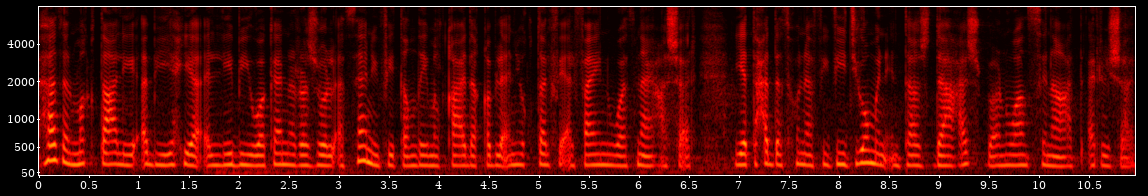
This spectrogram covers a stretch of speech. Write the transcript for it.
هذا المقطع لأبي يحيى الليبي وكان الرجل الثاني في تنظيم القاعدة قبل أن يقتل في 2012 يتحدث هنا في فيديو من إنتاج داعش بعنوان صناعة الرجال.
